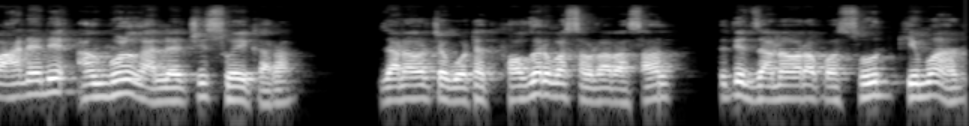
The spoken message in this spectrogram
पाण्याने आंघोळ घालण्याची सोय करा. जनावरच्या गोठ्यात फॉगर बसवणार असाल तर ते जनावरापासून किमान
